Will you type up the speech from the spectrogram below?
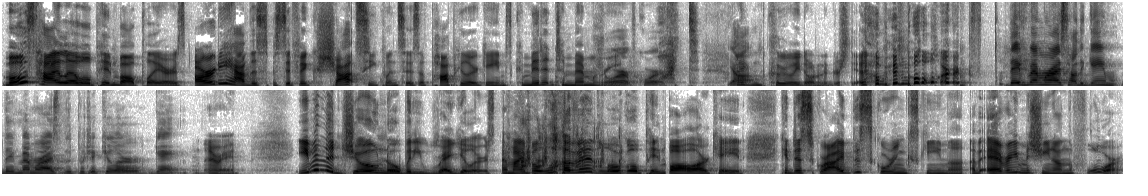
Most high level pinball players already have the specific shot sequences of popular games committed to memory. Sure, of course. What? Yeah. I clearly don't understand how pinball works. They've memorized how the game. They've memorized the particular game. All right. Even the Joe Nobody regulars and my beloved local pinball arcade can describe the scoring schema of every machine on the floor.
